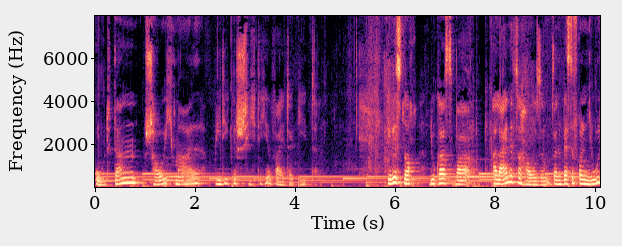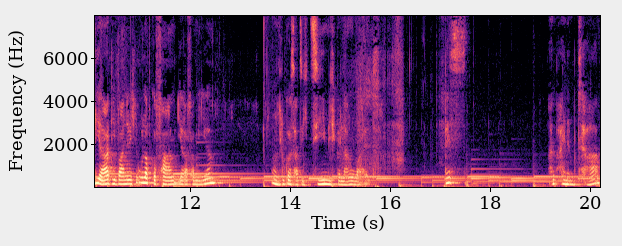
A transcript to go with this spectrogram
Gut, dann schaue ich mal, wie die Geschichte hier weitergeht. Ihr wisst noch, Lukas war alleine zu Hause. Seine beste Freundin Julia, die war nämlich in Urlaub gefahren mit ihrer Familie. Und Lukas hat sich ziemlich gelangweilt. Bis an einem Tag,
